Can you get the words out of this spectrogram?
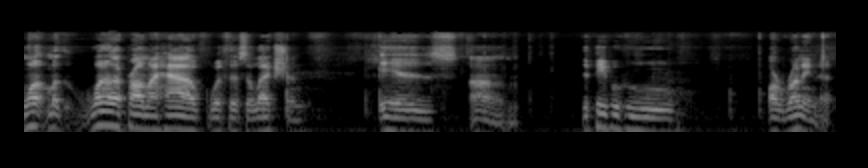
one one other problem I have with this election is um, the people who are running it,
